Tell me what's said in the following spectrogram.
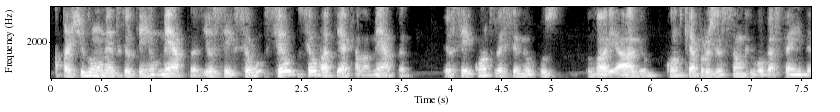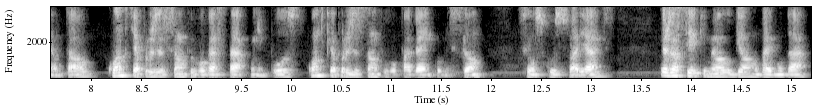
A partir do momento que eu tenho meta, eu sei que se eu, se eu, se eu bater aquela meta, eu sei quanto vai ser meu custo variável, quanto que é a projeção que eu vou gastar em dental, quanto que é a projeção que eu vou gastar com imposto, quanto que é a projeção que eu vou pagar em comissão, são os custos variáveis. Eu já sei que meu aluguel não vai mudar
